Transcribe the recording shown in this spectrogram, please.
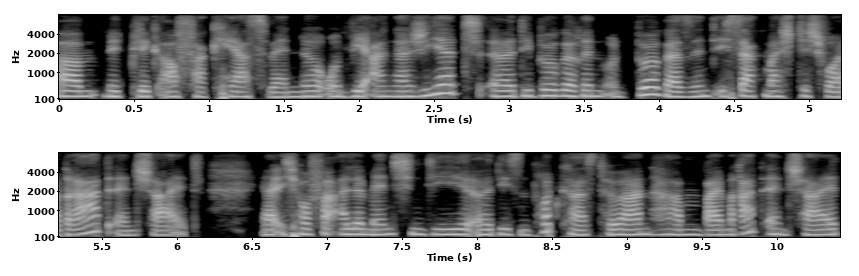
ähm, mit Blick auf Verkehrswende und wie engagiert äh, die Bürgerinnen und Bürger sind. Ich sag mal Stichwort Ratentscheid. Ja, ich hoffe, alle Menschen, die äh, diesen Podcast hören, haben beim Ratentscheid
